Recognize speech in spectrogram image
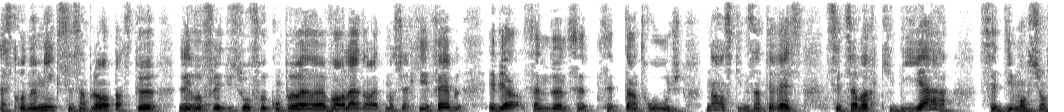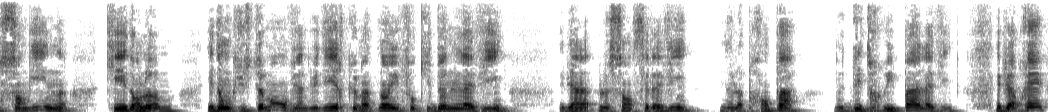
astronomique, c'est simplement parce que les reflets du soufre qu'on peut avoir là dans l'atmosphère qui est faible, eh bien, ça nous donne cette, teinte rouge. Non, ce qui nous intéresse, c'est de savoir qu'il y a cette dimension sanguine qui est dans l'homme. Et donc, justement, on vient de lui dire que maintenant, il faut qu'il donne la vie. Eh bien, le sang, c'est la vie. Ne la prends pas ne détruit pas la vie. Et puis après,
